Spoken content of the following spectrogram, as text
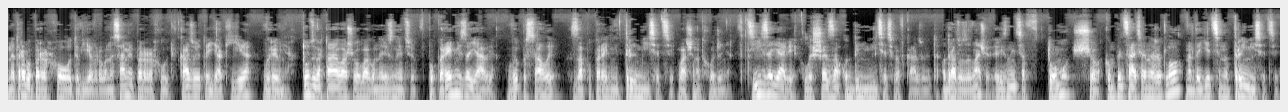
Не треба перераховувати в євро, вони самі перерахують, вказуєте, як є в гривнях. Тут звертаю вашу увагу на різницю. В попередній заяві ви писали за попередні три місяці ваші надходження. В цій заяві лише за один місяць ви вказуєте. Одразу зазначу, різниця в тому, що компенсація на житло надається на три місяці.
